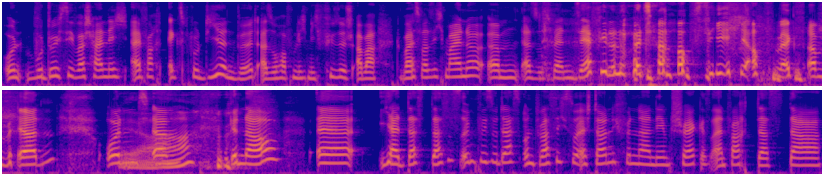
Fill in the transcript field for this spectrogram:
und wodurch sie wahrscheinlich einfach explodieren wird. Also hoffentlich nicht physisch, aber du weißt, was ich meine. Ähm, also es werden sehr viele Leute auf sie aufmerksam werden. Und Ja. ähm, genau. Äh, ja, das, das ist irgendwie so das. Und was ich so erstaunlich finde an dem Track ist einfach, dass da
